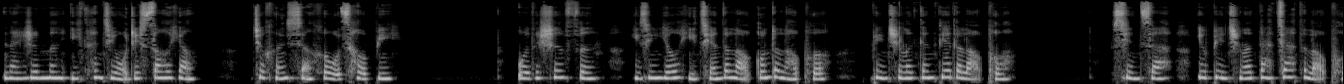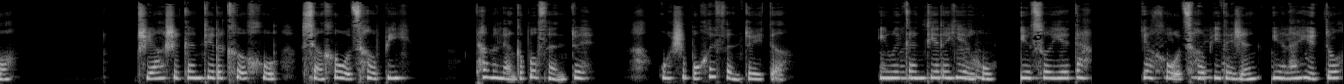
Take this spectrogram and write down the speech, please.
男人们一看见我这骚样，就很想和我操逼。我的身份已经由以前的老公的老婆变成了干爹的老婆，现在又变成了大家的老婆。只要是干爹的客户想和我操逼，他们两个不反对，我是不会反对的，因为干爹的业务越做越大。要和我操逼的人越来越多，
